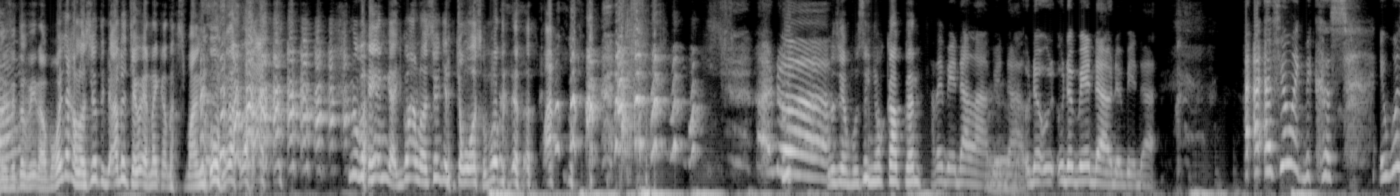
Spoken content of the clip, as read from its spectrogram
Habis itu Vina, pokoknya kalau show tidak ada cewek naik ke atas panggung. Lu bayangin gak? Gua kalau show jadi cowok semua di atas panggung. Aduh. Terus yang pusing nyokap kan. tapi beda lah beda. udah udah beda udah beda. I, I- feel like because it was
